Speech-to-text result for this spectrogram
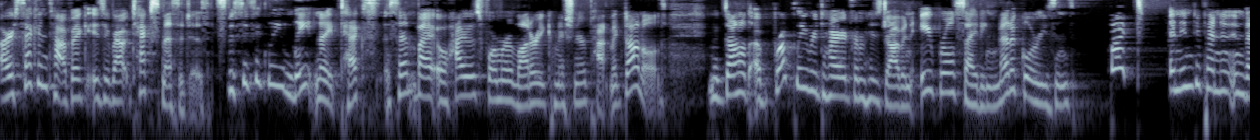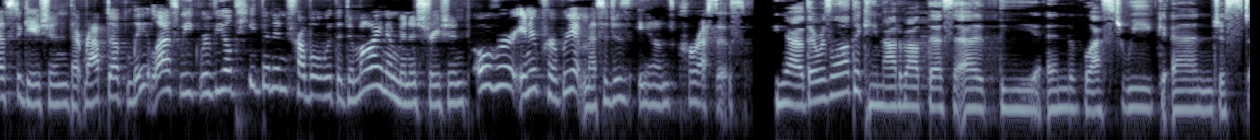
Our second topic is about text messages, specifically late night texts sent by Ohio's former lottery commissioner, Pat McDonald. McDonald abruptly retired from his job in April, citing medical reasons, but an independent investigation that wrapped up late last week revealed he'd been in trouble with the DeWine administration over inappropriate messages and caresses. Yeah, there was a lot that came out about this at the end of last week and just,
